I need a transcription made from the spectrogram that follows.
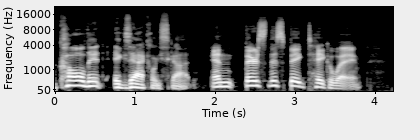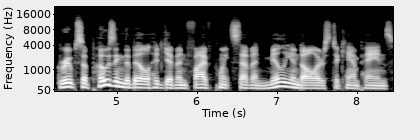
called it exactly, Scott. And there's this big takeaway. Groups opposing the bill had given $5.7 million to campaigns,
